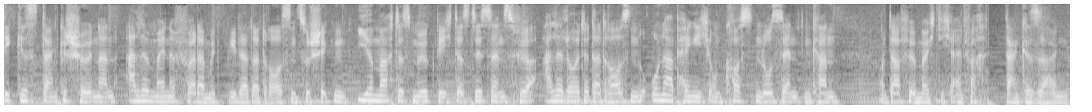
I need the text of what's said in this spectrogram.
dickes Dankeschön an alle meine Fördermitglieder da draußen zu schicken. Ihr macht es möglich, dass Dissens für alle Leute da draußen unabhängig und kostenlos senden kann. Und dafür möchte ich einfach Danke sagen.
